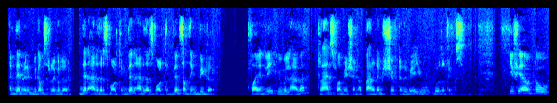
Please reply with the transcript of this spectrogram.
And then when it becomes regular, then another small thing, then another small thing, then something bigger. Finally, you will have a transformation, a paradigm shift in the way you do the things. If you have to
